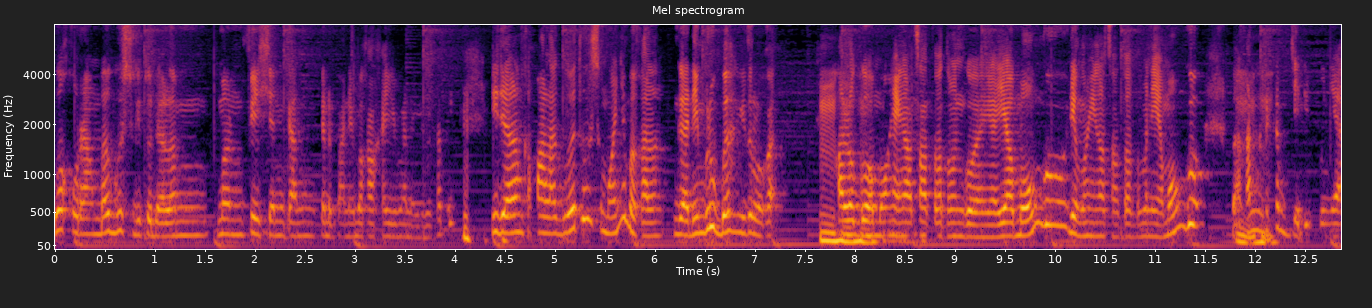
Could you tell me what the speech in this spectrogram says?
gue kurang bagus gitu dalam menvisionkan ke depannya bakal kayak gimana gitu. Tapi di dalam kepala gue tuh semuanya bakal nggak ada yang berubah gitu loh kak. Hmm. kalau gue mau hangout sama teman-teman gue ya ya monggo. Dia mau hangout sama teman-teman ya monggo. Bahkan hmm. mereka jadi punya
